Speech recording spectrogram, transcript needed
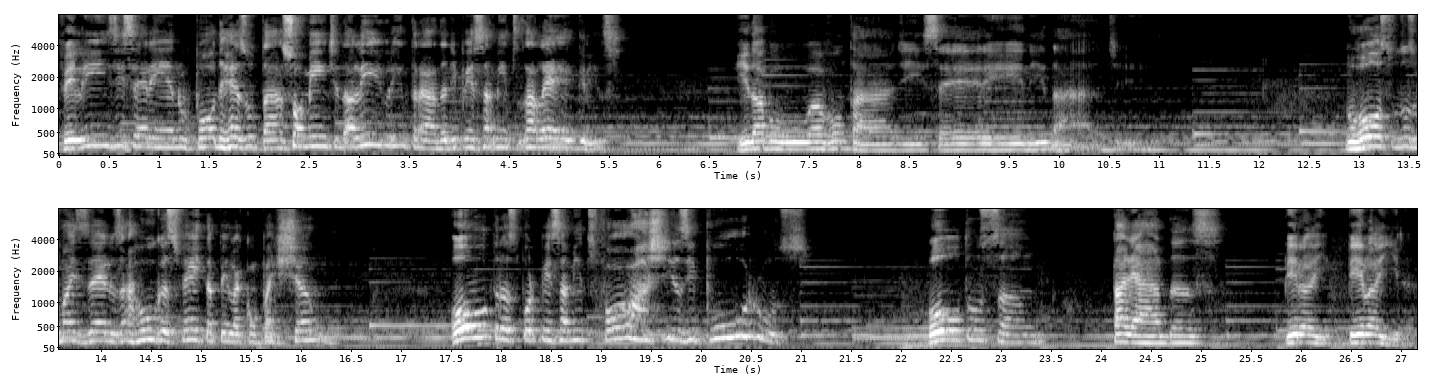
feliz e sereno pode resultar somente da livre entrada de pensamentos alegres e da boa vontade e serenidade. No rosto dos mais velhos, arrugas feitas pela compaixão, outras por pensamentos fortes e puros, outros são talhadas pela, pela ira.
